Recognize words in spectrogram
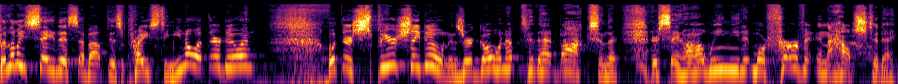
But let me say this about this praise team. You know what they're doing? What they're spiritually doing is they're going up to that box and they're, they're saying, Oh, we need it more fervent in the house today.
